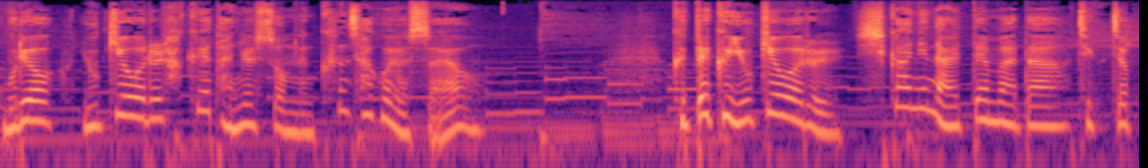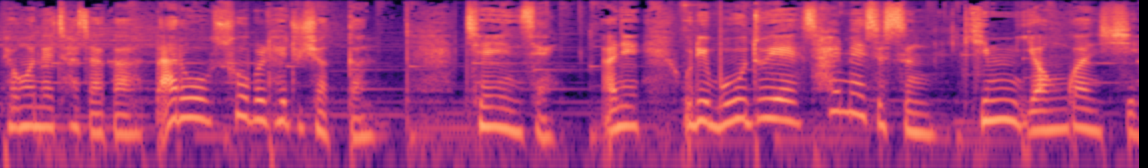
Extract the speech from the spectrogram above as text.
무려 6개월을 학교에 다닐 수 없는 큰 사고였어요. 그때 그 6개월을 시간이 날 때마다 직접 병원에 찾아가 따로 수업을 해주셨던 제 인생, 아니, 우리 모두의 삶의 스승, 김영관 씨.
